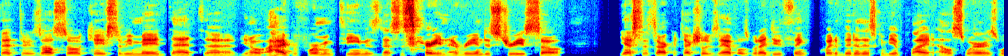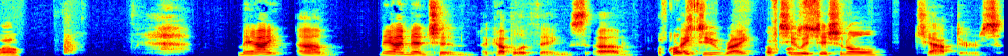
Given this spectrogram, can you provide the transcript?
that there's also a case to be made that uh, you know a high performing team is necessary in every industry. So yes, it's architectural examples, but I do think quite a bit of this can be applied elsewhere as well. May I um, may I mention a couple of things? Um, of course, I do write two additional chapters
